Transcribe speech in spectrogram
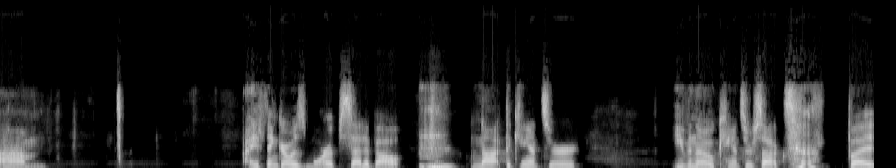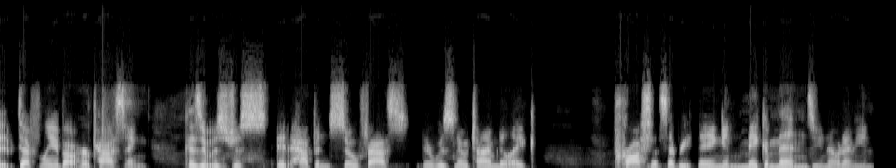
um, I think I was more upset about not the cancer, even though cancer sucks, but definitely about her passing because it was just it happened so fast. There was no time to like process everything and make amends. You know what I mean?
